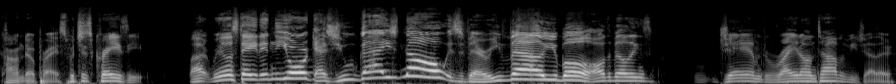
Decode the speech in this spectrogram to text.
condo price, which is crazy. But real estate in New York, as you guys know, is very valuable. All the buildings jammed right on top of each other,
